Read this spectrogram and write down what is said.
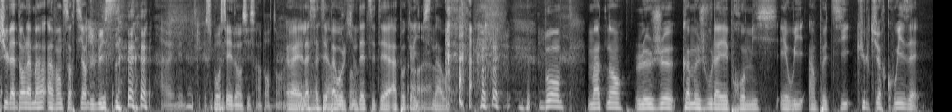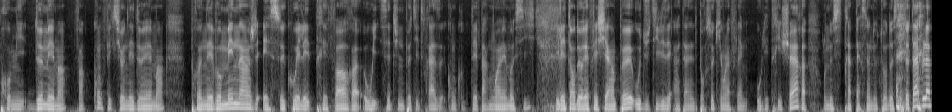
tu l'as dans la main avant de sortir du bus. Ah ouais, mais mec, se brosser les dents aussi, c'est important. Ouais, là Ouais, c'était pas important. Walking Dead, c'était Apocalypse Ah. Now. bon, maintenant le jeu comme je vous l'avais promis. Et oui, un petit culture quiz promis de mes mains, enfin confectionné de mes mains. Prenez vos méninges et secouez-les très fort. Oui, c'est une petite phrase concoctée par moi-même aussi. Il est temps de réfléchir un peu ou d'utiliser Internet pour ceux qui ont la flemme ou les tricheurs. On ne citera personne autour de cette table.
